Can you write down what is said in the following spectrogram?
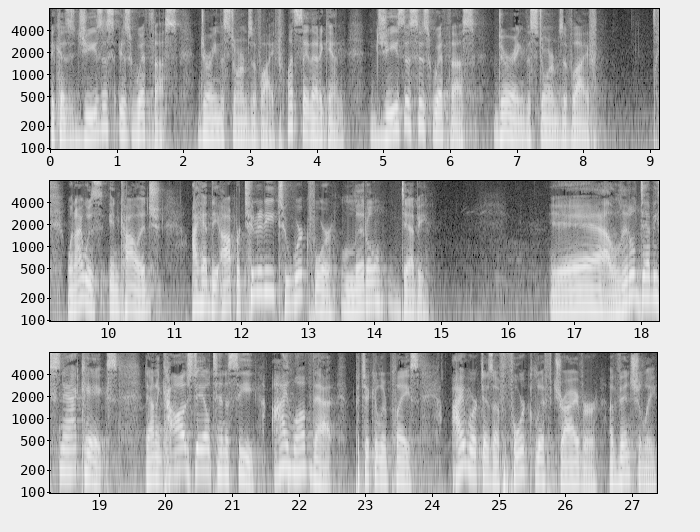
Because Jesus is with us during the storms of life. Let's say that again. Jesus is with us during the storms of life. When I was in college, I had the opportunity to work for Little Debbie. Yeah, Little Debbie snack cakes down in Collegedale, Tennessee. I love that particular place. I worked as a forklift driver eventually,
